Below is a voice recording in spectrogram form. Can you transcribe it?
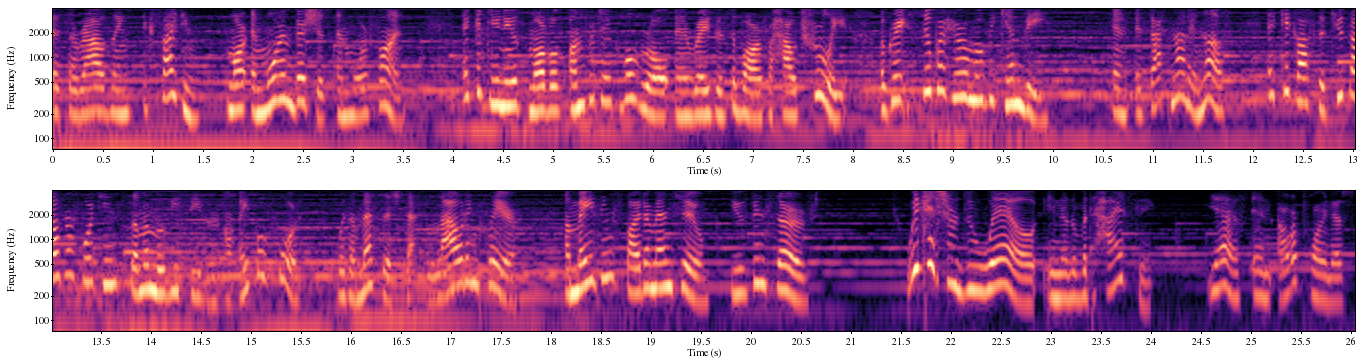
It's arousing, exciting, smart, and more ambitious and more fun. It continues Marvel's unpredictable role and raises the bar for how truly a great superhero movie can be. And if that's not enough, it kicked off the 2014 summer movie season on April 4th with a message that's loud and clear. Amazing Spider-Man 2, you've been served. We can sure do well in advertising. Yes, and our point is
